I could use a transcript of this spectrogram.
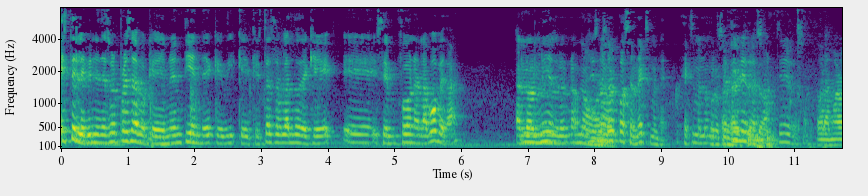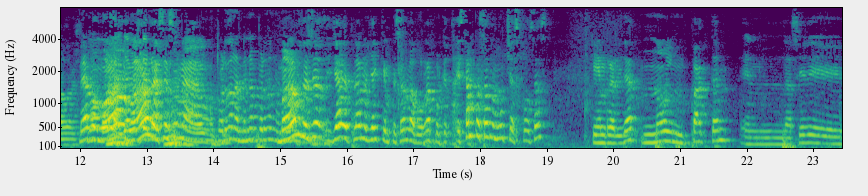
este le viene de sorpresa porque no entiende que, vi- que, que estás hablando de que eh, se fueron a la bóveda. A los Mm, niños de los... No, No, eso no. pasa en X-Men. X-Men número Tienes 7. razón, tienes razón. Ahora Marauders. Me hago No, no, Marauders es una- No, Perdóname, no, perdóname. Marauders ya, ya de plano ya hay que empezar a borrar porque están pasando muchas cosas que en realidad no impactan en la serie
